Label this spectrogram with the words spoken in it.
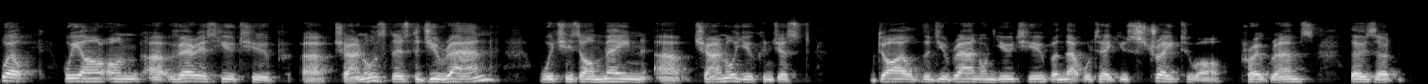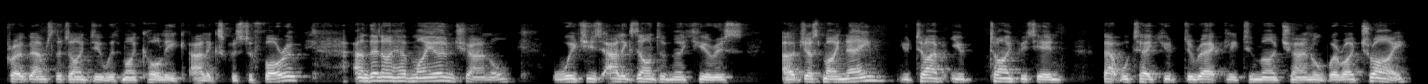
Well, we are on uh, various YouTube uh, channels. There's the Duran, which is our main uh, channel. You can just dial the Duran on YouTube, and that will take you straight to our programs. Those are programs that I do with my colleague Alex Christoforou. And then I have my own channel, which is Alexander Mercouris. Uh, just my name. You type you type it in. That will take you directly to my channel where I try.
